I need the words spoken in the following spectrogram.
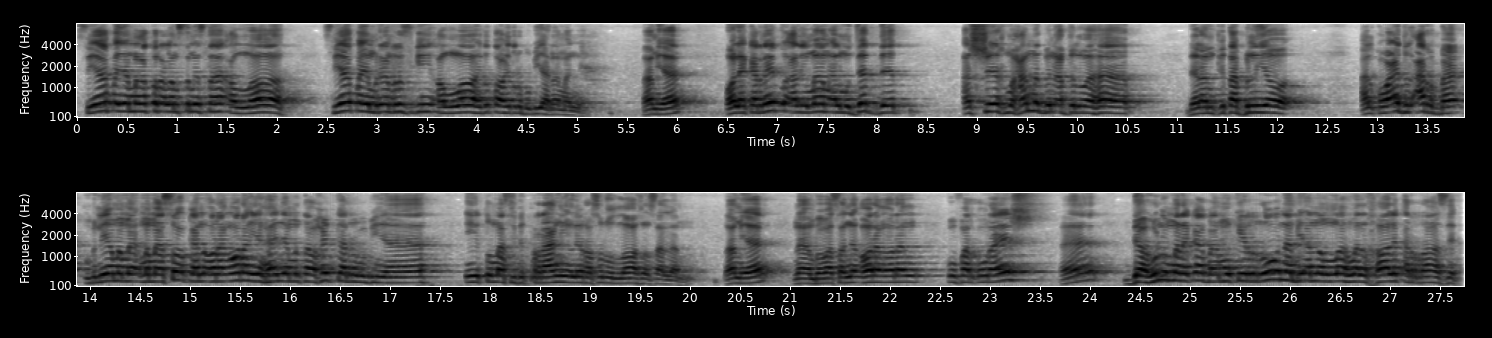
Siapa yang mengatur alam semesta? Allah. Siapa yang memberikan rezeki? Allah. Itu tauhid rububiyah namanya. Paham ya? Oleh karena itu Al-Imam Al-Mujaddid Al-Syekh Muhammad bin Abdul Wahab dalam kitab beliau Al-Qawaidul Arba beliau memasukkan orang-orang yang hanya mentauhidkan rububiyah itu masih diperangi oleh Rasulullah SAW. Paham ya? Nah, bahwasanya orang-orang kufar Quraisy eh, dahulu mereka mukirru Nabi Allah wal Khaliq ar-Raziq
